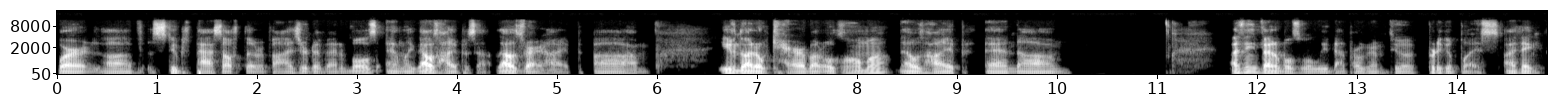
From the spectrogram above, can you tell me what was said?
Where uh, Stoops passed off the visor to Venables, and like that was hype as hell. That was very hype. Um, even though I don't care about Oklahoma, that was hype. And um, I think Venables will lead that program to a pretty good place. I think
